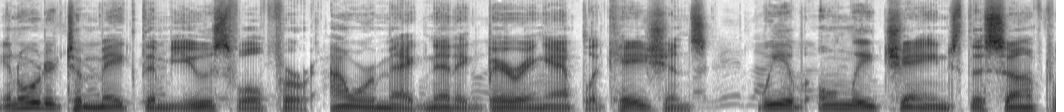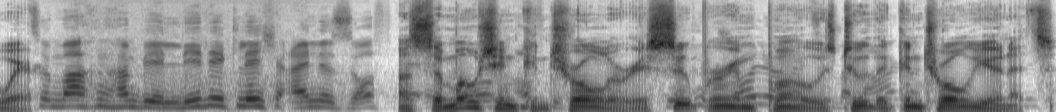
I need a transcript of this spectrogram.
In order to make them useful for our magnetic bearing applications, we have only changed the software. zu machen, haben wir lediglich eine Software. A SIMOTION controller is superimposed to the control units.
